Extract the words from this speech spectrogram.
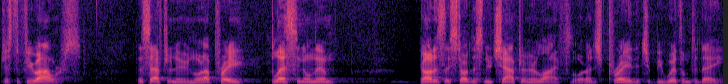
just a few hours this afternoon. Lord, I pray blessing on them. God, as they start this new chapter in their life, Lord, I just pray that you be with them today.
